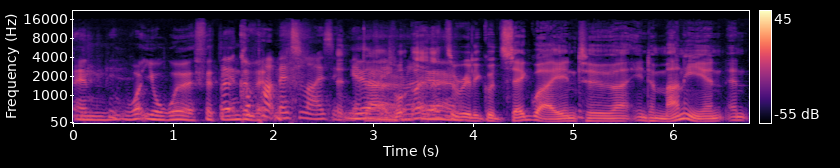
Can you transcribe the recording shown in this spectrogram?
and what you're worth at the But end of it. compartmentalizing. It yeah, does. Well, right. that- that's a really good segue into uh, into money and and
